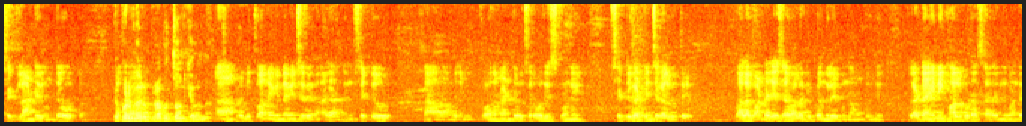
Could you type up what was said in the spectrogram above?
షెడ్ లాంటిది ఉంటే ఓపెన్. ఇప్పుడు మీరు ప్రభుత్వానికి ఏమన్నా? ప్రభుత్వాన్ని విన్నవించేది ఏమనగా మేము షెడ్ గవర్నమెంట్ చొరవ తీసుకొని షెడ్ కట్టించగలిగితే వాళ్ళకి వంట చేసే వాళ్ళకి ఇబ్బంది లేకుండా ఉంటుంది. అలా డైనింగ్ హాల్ కూడా సార్ ఎందుకంటే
